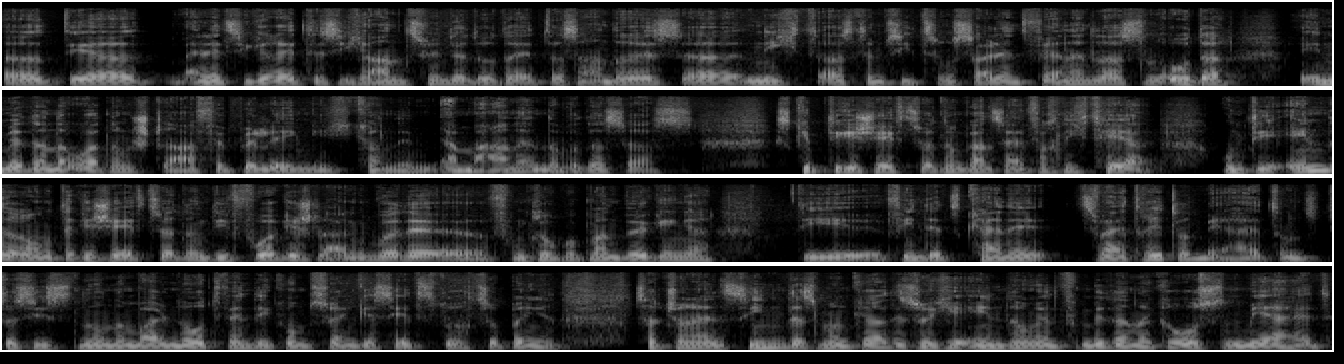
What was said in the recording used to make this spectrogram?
äh, der eine Zigarette sich anzündet oder etwas anderes, äh, nicht aus dem Sitzungssaal entfernen lassen oder ihn mit einer Ordnungsstrafe belegen. Ich kann ihn ermahnen, aber das ist, es gibt die Geschäftsordnung ganz einfach nicht her. Und die Änderung der Geschäftsordnung, die vorgeschlagen wurde äh, vom Klubobmann Wöginger, die findet keine Zweidrittelmehrheit. Und das ist nun einmal notwendig, um so ein Gesetz durchzubringen. Es hat schon einen Sinn, dass man gerade solche Änderungen mit einer großen Mehrheit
